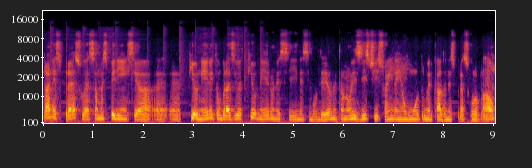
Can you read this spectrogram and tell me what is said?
Para a Nespresso, essa é uma experiência é, é, pioneira, então o Brasil é pioneiro nesse, nesse modelo, então não existe isso ainda em algum outro mercado Nespresso global.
